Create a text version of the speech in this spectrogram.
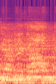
Daddy, go!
